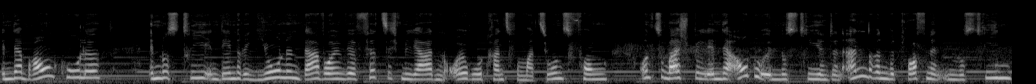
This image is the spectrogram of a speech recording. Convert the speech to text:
In der Braunkohle Industrie in den Regionen, da wollen wir 40 Milliarden Euro Transformationsfonds und zum Beispiel in der Autoindustrie und in anderen betroffenen Industrien,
